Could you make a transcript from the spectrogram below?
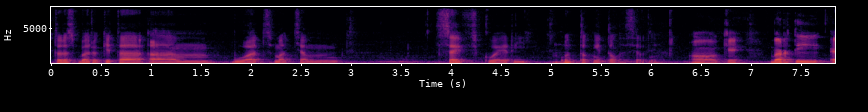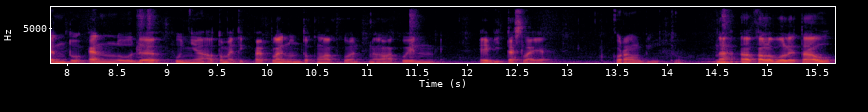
Terus baru kita em, buat semacam save query untuk ngitung hasilnya. Oh, Oke, berarti end to end lo udah punya automatic pipeline untuk ngelakuin ngelakuin A/B test lah ya. kurang lebih itu Nah, eh, kalau boleh tahu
